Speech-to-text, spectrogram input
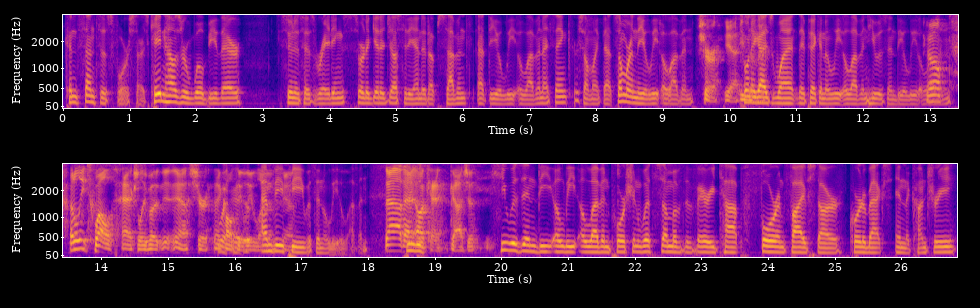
consensus four stars. Katin Houser will be there as soon as his ratings sort of get adjusted, he ended up seventh at the Elite 11, I think, or something like that. Somewhere in the Elite 11. Sure, yeah. 20 guys there. went. They pick an Elite 11. He was in the Elite 11. Well, an Elite 12, actually, but yeah, sure. They call it the Elite 11. MVP yeah. with an Elite 11. Ah, that, was, okay, gotcha. He was in the Elite 11 portion with some of the very top four and five star quarterbacks in the country.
